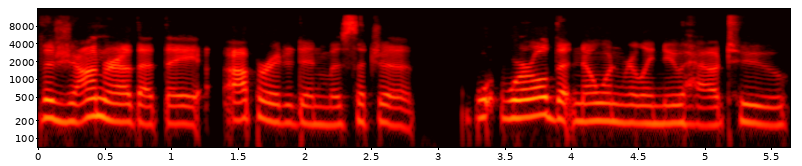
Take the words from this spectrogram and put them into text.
the genre that they operated in was such a w- world that no one really knew how to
